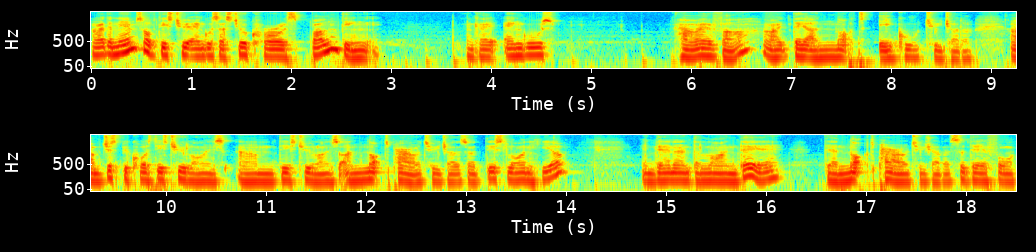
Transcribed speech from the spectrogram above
All right, the names of these two angles are still corresponding, okay, angles. However, right, they are not equal to each other. Um, just because these two lines, um, these two lines are not parallel to each other. So this line here, and then uh, the line there, they're not parallel to each other. So therefore,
